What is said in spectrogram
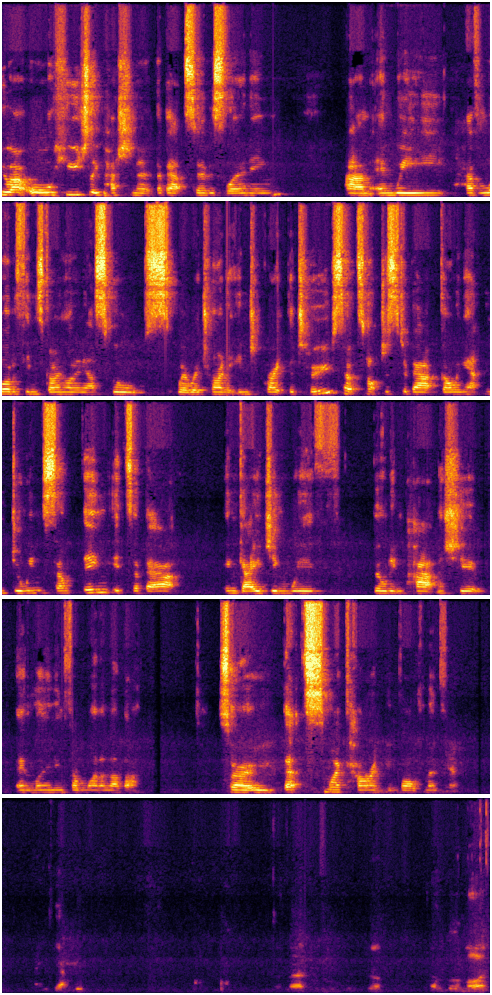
who are all hugely passionate about service learning. Um, and we have a lot of things going on in our schools where we're trying to integrate the two. So it's not just about going out and doing something, it's about engaging with, building partnership, and learning from one another. So that's my current involvement. Yeah. yeah. To the mic.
